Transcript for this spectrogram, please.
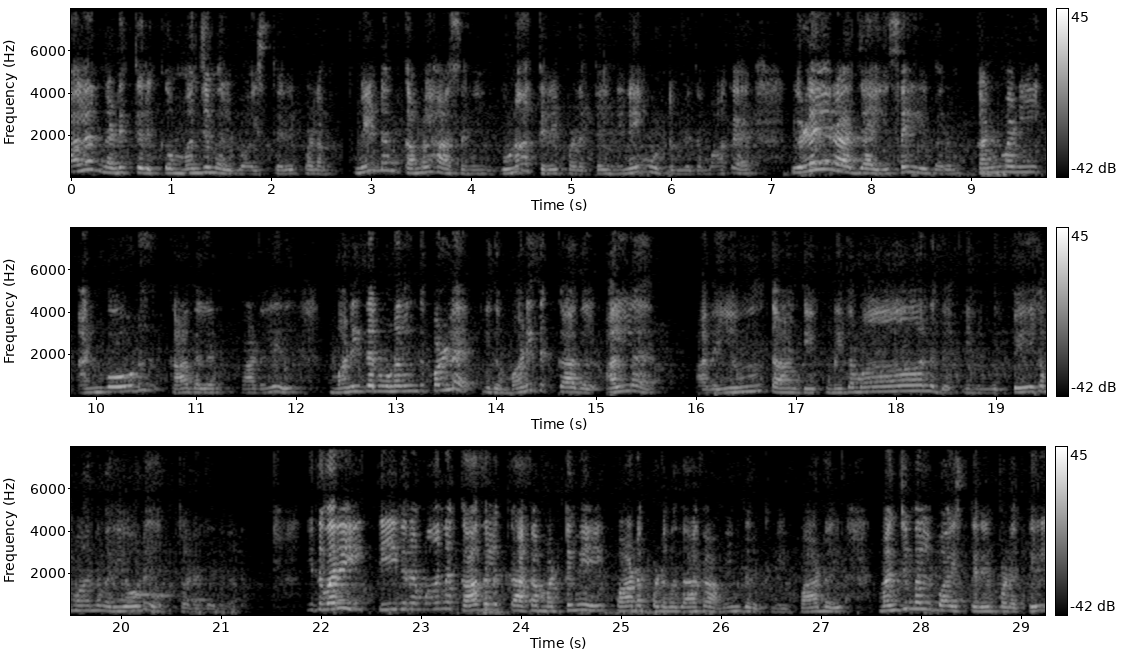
பலர் நடித்திருக்கும் மஞ்சுமல் பாய்ஸ் திரைப்படம். மீண்டும் கமல்ஹாசனின் குணா திரைப்படத்தை நினைவூட்டும் விதமாக இளையராஜா இசையில் வரும் கண்மணி அன்போடு காதலன் பாடலில் மனிதர் உணர்ந்து கொள்ள இது மனித காதல் அல்ல அதையும் தாண்டி புனிதமானது என்னும் உத்வேகமான வரியோடு தொடங்குகிறது இதுவரை தீவிரமான காதலுக்காக மட்டுமே பாடப்படுவதாக அமைந்திருக்கும் இப்பாடல் மஞ்சுமல் பாய்ஸ் திரைப்படத்தில்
